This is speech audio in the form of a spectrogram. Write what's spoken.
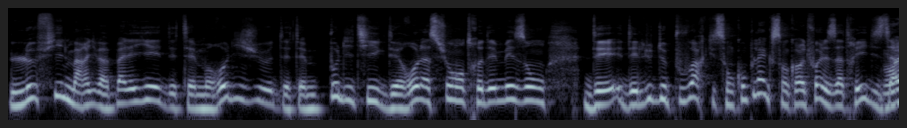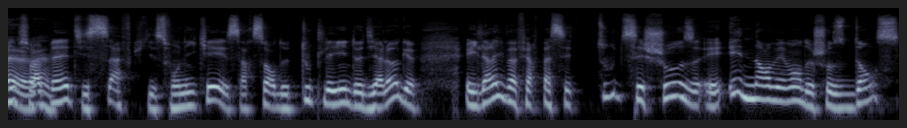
le film arrive à balayer des thèmes religieux, des thèmes politiques, des relations entre des maisons, des, des luttes de pouvoir qui sont complexes. Encore une fois, les Atreides, ils Ouais, arrivent sur la planète, ils savent qu'ils se font niquer et ça ressort de toutes les lignes de dialogue et il arrive à faire passer toutes ces choses et énormément de choses denses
